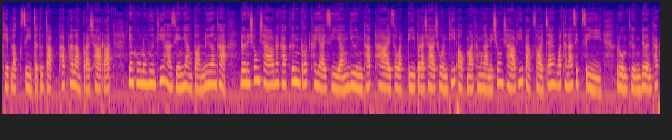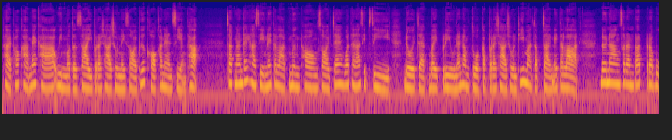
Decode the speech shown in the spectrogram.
เขตหลักสี่จตุจักรพักพลังประชารัฐ ยังคงลงพื้นที่หาเสียงอย่างต่อเนื่องค่ะ โดยในช่วงเช้านะคะ ขึ้นรถขยายเสียง ยืนทักทาย สวัสดีประชาชนที่ออกมาทำงานในช่วงเช้าที่ปากซอยแจ้งวัฒนะ 14 รวมถึงเดินทักทายพ่อค้าแม่ค้าวินมอเตอร์ไซค์ประชาชนในซอยเพื่อขอคะแนนเสียงค่ะ จากนั้นได้หาเสียงในตลาดเมืองทองซอยแจ้งวัฒนะ 14 โดยแจกใบปลิวแนะนำตัวกับประชาชนที่มาจับจ่ายในตลาด โดยนางสรันรัตน์ระบุ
